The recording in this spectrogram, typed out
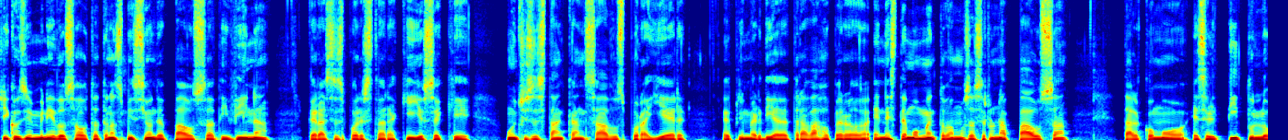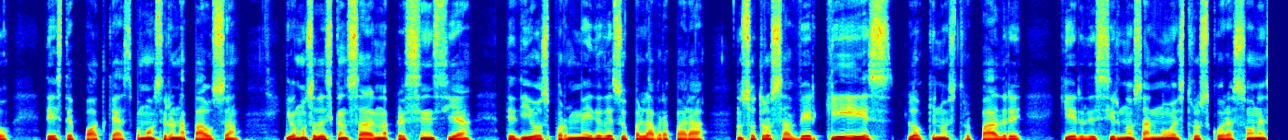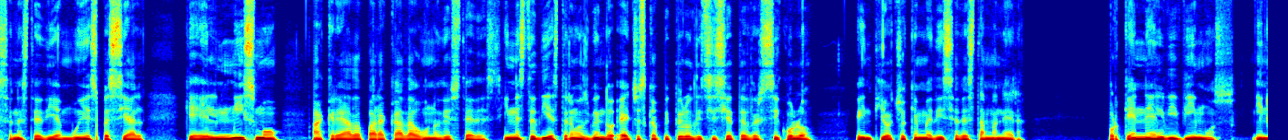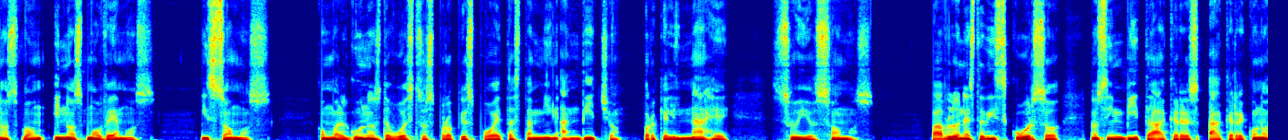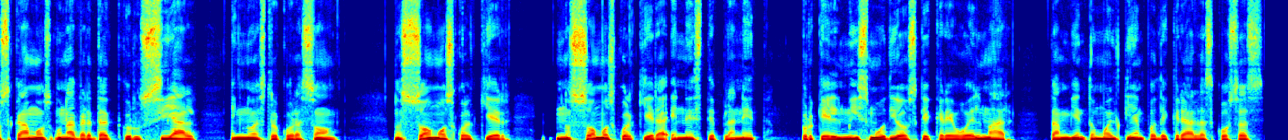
Chicos, bienvenidos a otra transmisión de Pausa Divina. Gracias por estar aquí. Yo sé que muchos están cansados por ayer, el primer día de trabajo, pero en este momento vamos a hacer una pausa, tal como es el título de este podcast. Vamos a hacer una pausa y vamos a descansar en la presencia de Dios por medio de su palabra para nosotros saber qué es lo que nuestro Padre quiere decirnos a nuestros corazones en este día muy especial que Él mismo ha creado para cada uno de ustedes. Y en este día estaremos viendo Hechos capítulo 17, versículo 28 que me dice de esta manera. Porque en Él vivimos y nos, y nos movemos y somos, como algunos de vuestros propios poetas también han dicho, porque linaje suyo somos. Pablo en este discurso nos invita a que, a que reconozcamos una verdad crucial en nuestro corazón. No somos cualquier no somos cualquiera en este planeta, porque el mismo Dios que creó el mar también tomó el tiempo de crear las cosas,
